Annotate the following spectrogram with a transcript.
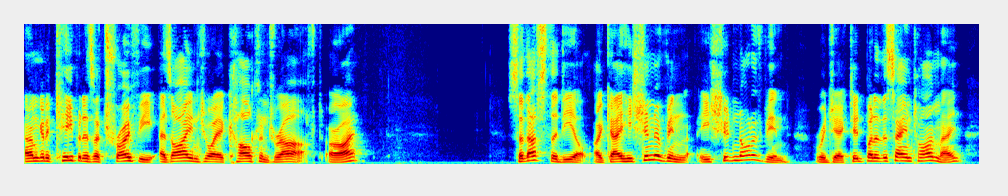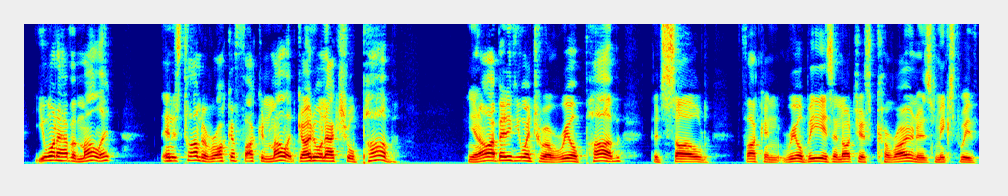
and I'm going to keep it as a trophy as I enjoy a Carlton Draught, all right? So that's the deal, okay? He shouldn't have been, he should not have been rejected, but at the same time, mate, you want to have a mullet, and it's time to rock a fucking mullet. Go to an actual pub. You know, I bet if you went to a real pub, that sold fucking real beers and not just Coronas mixed with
